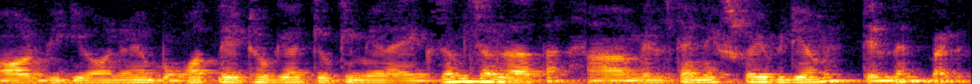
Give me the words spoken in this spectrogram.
और वीडियो आने में बहुत लेट हो गया क्योंकि मेरा एग्ज़ाम चल रहा था। आ, मिलते हैं नेक्स्ट कोई वीडियो में। टिल देन बाय बाय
